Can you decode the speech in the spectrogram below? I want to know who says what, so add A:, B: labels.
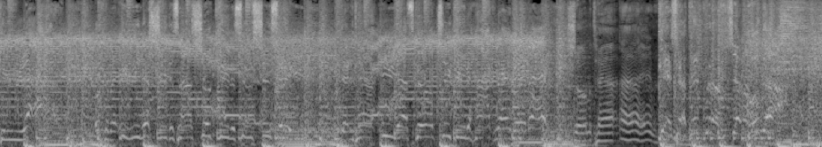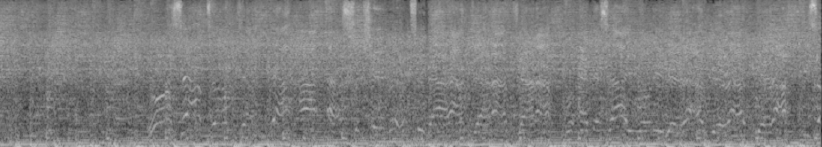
A: の段に続くらお構いなしで差し置きなす姿勢やりたいやつこっち来るはぐらいでねそのタイム電車天ぷらの邪魔ほんだ俺さとってんだそっちぶつだらだらだら燃えて最後にゲラゲラゲラ貴様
